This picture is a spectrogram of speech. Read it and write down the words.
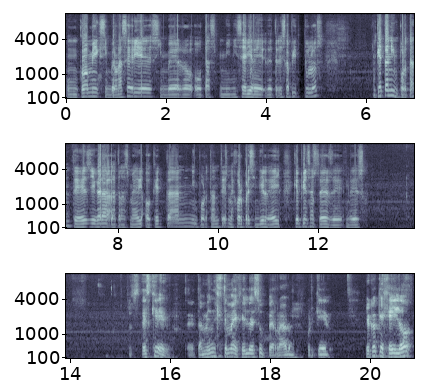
un cómic, sin ver una serie, sin ver otras miniserie de, de tres capítulos. ¿Qué tan importante es llegar a la transmedia o qué tan importante es mejor prescindir de ella? ¿Qué piensan ustedes de, de eso? Pues es que eh, también el tema de Halo es súper raro, porque yo creo que Halo,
